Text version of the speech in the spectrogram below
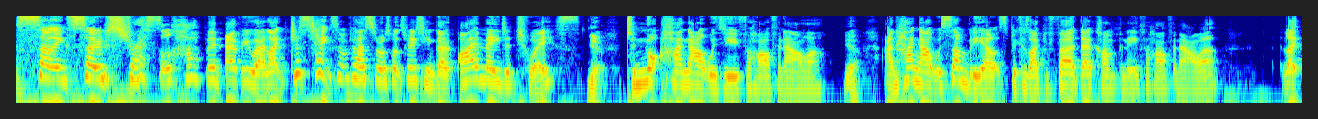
something so stressful happened everywhere. Like just take some personal responsibility and go I made a choice Yeah. to not hang out with you for half an hour Yeah. and hang out with somebody else because I preferred their company for half an hour. Like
